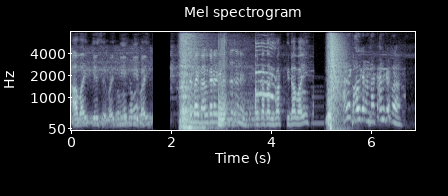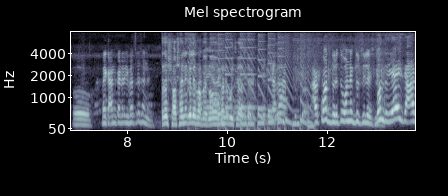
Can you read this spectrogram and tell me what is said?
আ ভাই কেছে ভাই? কি কি ভাই? আচ্ছা ভাই বাল কাটার রিভাত জানেন কলকাতা রিভার কিডা ভাই? আরে ভালো কাটা না কান কাটা। ও ভাই কান কাটার রিভাত জানেন আরে শ্মশানে গেলে পাবে নো ওখানে বসে আছে। আর কত দূরে? তুই অনেক দূর ছিলে বন্ধু এই যে আর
